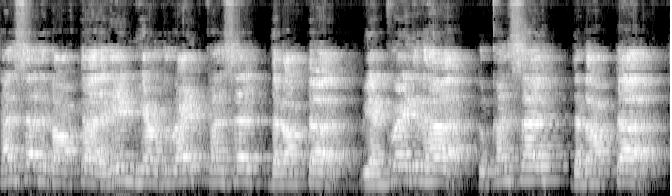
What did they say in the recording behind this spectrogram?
Consult the doctor. Again we have to write consult the doctor. We advised her to consult the doctor.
